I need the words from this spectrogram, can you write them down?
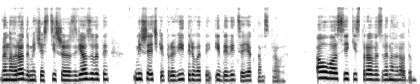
виноградом і частіше розв'язувати мішечки, провітрювати і дивитися, як там справи. А у вас які справи з виноградом?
